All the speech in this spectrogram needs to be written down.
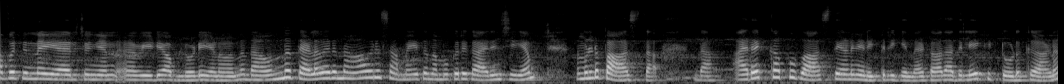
അപ്പോൾ പിന്നെ വിചാരിച്ചു ഞാൻ വീഡിയോ അപ്ലോഡ് ചെയ്യണമെന്ന്. ദാ ഒന്ന് തിള വരുന്ന ആ ഒരു സമയത്ത് നമുക്കൊരു കാര്യം ചെയ്യാം. നമ്മളുടെ പാസ്ത ദാ അര കപ്പ് പാസ്തയാണ് ഞാൻ ഇട്ടിരിക്കുന്നത് കേട്ടോ. അത് അതിലേക്ക് ഇട്ട് കൊടുക്കുകയാണ്.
